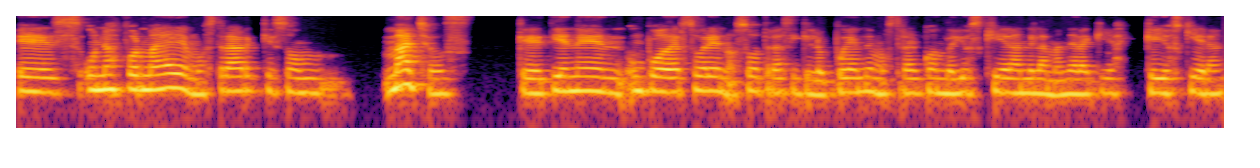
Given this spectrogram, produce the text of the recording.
Es una forma de demostrar que son machos, que tienen un poder sobre nosotras y que lo pueden demostrar cuando ellos quieran, de la manera que, que ellos quieran.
